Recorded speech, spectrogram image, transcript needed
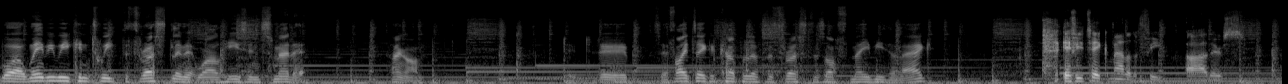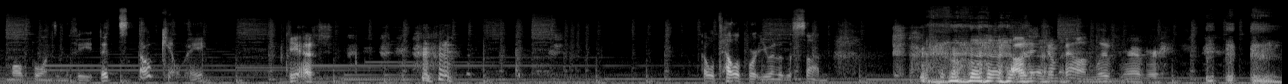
Well, maybe we can tweak the thrust limit while he's in Smedit. Hang on. So if I take a couple of the thrusters off maybe the leg, If you take them out of the feet, uh, there's multiple ones in the feet. That's don't kill me. Yes. I will teleport you into the sun. I'll just jump out and live forever.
